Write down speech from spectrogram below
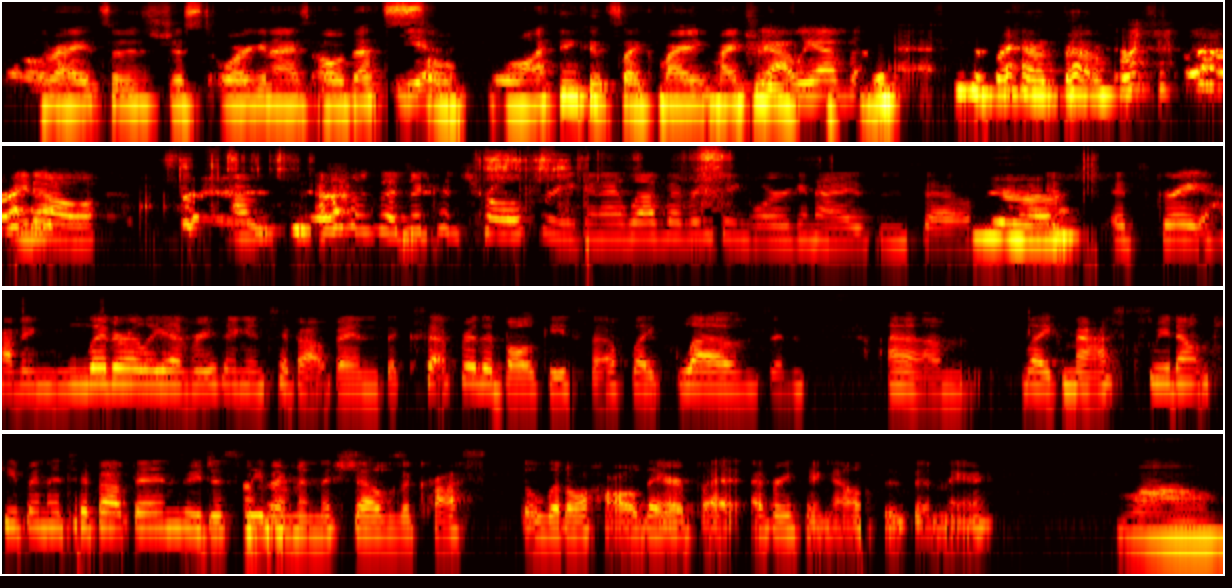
well, right? So it's just organized. Oh, that's Yeah. so cool. I think it's like my my dream. Yeah, we have if I had that. I know. I'm, I'm such a control freak and I love everything organized and so Yeah. it's it's great having literally everything in tip out bins except for the bulky stuff like gloves and um like masks we don't keep in the tip out bins we just leave Okay. them in the shelves across the little hall there but everything else is in there Wow,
